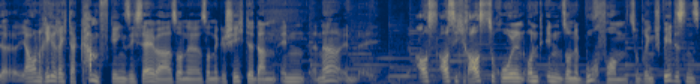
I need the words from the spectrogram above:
äh, ja auch ein regelrechter Kampf gegen sich selber, so eine, so eine Geschichte dann in, ne, in, aus, aus sich rauszuholen und in so eine Buchform zu bringen. Spätestens,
